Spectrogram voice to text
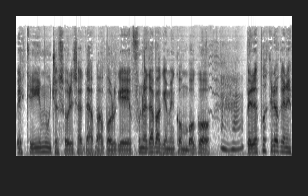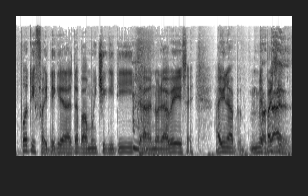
escribí mucho sobre esa tapa porque fue una tapa que me convocó. Pero después creo que en Spotify te queda la tapa muy chiquitita, no la ves. Hay una. Me Total. parece.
